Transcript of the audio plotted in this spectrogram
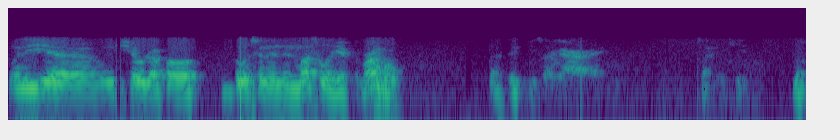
when he uh when he showed up all glistening and muscly at the Rumble, I think he's like, all right, it's not a kid, no,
